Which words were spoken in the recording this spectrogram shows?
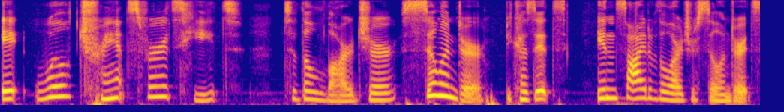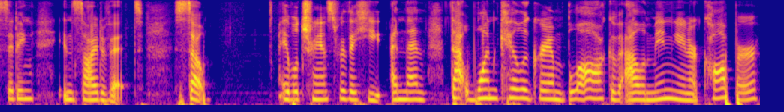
it will transfer its heat to the larger cylinder because it's inside of the larger cylinder. It's sitting inside of it. So, it will transfer the heat and then that one kilogram block of aluminium or copper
